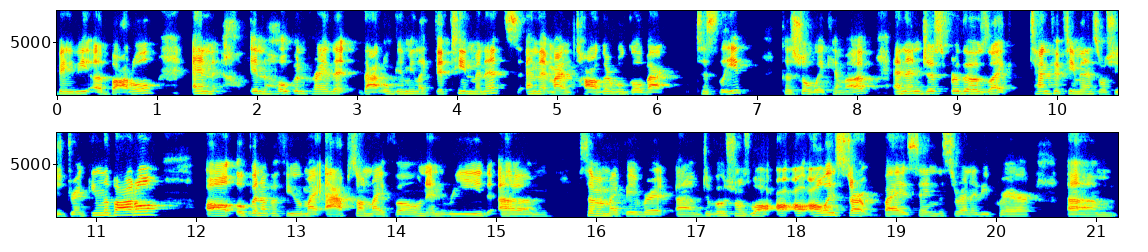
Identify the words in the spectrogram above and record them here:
baby a bottle and in hope and pray that that will give me like 15 minutes and that my toddler will go back to sleep because she'll wake him up and then just for those like 10 15 minutes while she's drinking the bottle i'll open up a few of my apps on my phone and read um, some of my favorite um, devotionals. Well, I'll, I'll, always start by saying the Serenity Prayer. Um,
